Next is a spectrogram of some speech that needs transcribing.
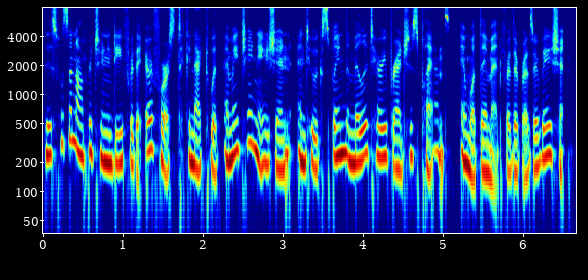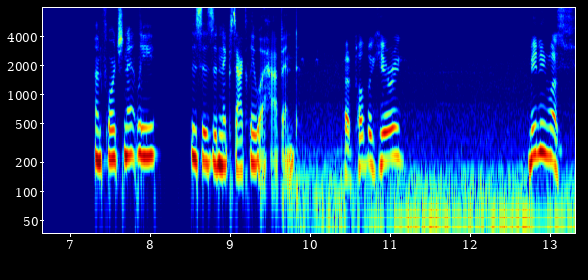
This was an opportunity for the Air Force to connect with MHA Nation and to explain the military branch's plans and what they meant for the reservation. Unfortunately, this isn't exactly what happened. That public hearing? Meaningless.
